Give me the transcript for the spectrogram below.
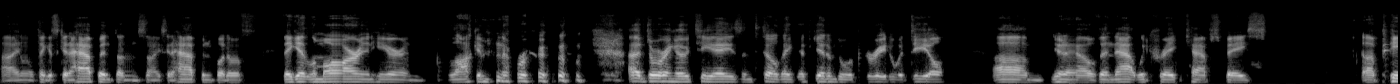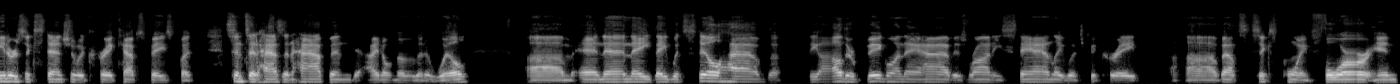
i don't think it's going to happen. Doesn't sound like it's going to happen but if they get lamar in here and lock him in the room uh, during otas until they get him to agree to a deal um, you know then that would create cap space. Uh, Peters' extension would create cap space but since it hasn't happened i don't know that it will. Um, and then they they would still have the the other big one they have is Ronnie Stanley, which could create uh, about 6.4 in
